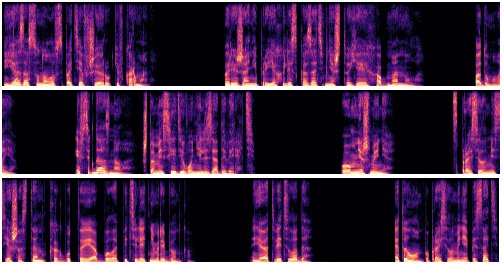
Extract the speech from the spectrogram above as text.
Я засунула вспотевшие руки в карманы. Парижане приехали сказать мне, что я их обманула, подумала я. И всегда знала, что месье Диво нельзя доверять. «Помнишь меня?» — спросил месье Шастен, как будто я была пятилетним ребенком. Я ответила «да». Это он попросил меня писать,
